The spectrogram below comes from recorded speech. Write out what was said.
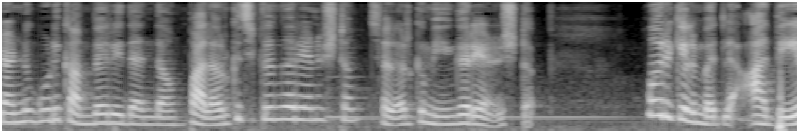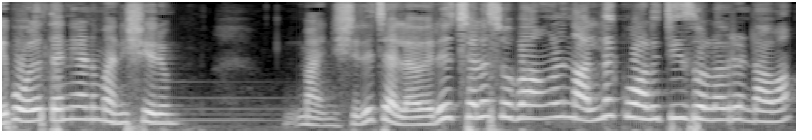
രണ്ടും കൂടി കമ്പയർ ചെയ്താൽ എന്താവും? പലർക്ക് ചിക്കൻ കറിയാണ് ഇഷ്ടം ചിലർക്ക് മീൻ കറിയാണ് ഇഷ്ടം. ഒരിക്കലും പറ്റില്ല. അതേപോലെ തന്നെയാണ് മനുഷ്യരും. മനുഷ്യർ ചിലവർ ചില സ്വഭാവങ്ങൾ നല്ല ക്വാളിറ്റീസ് ഉള്ളവരുണ്ടാവാം.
